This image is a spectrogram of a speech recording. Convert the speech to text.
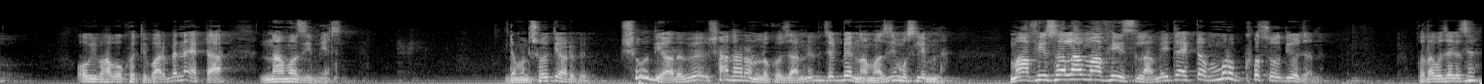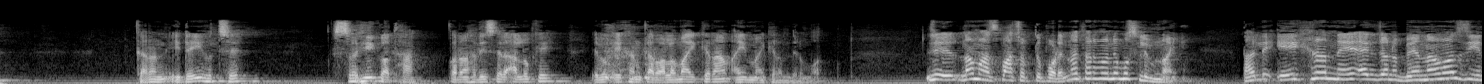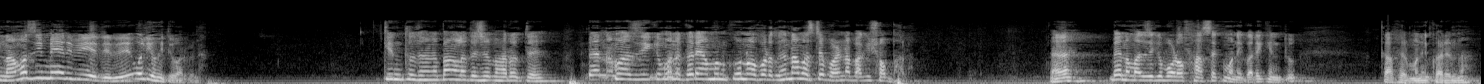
অভিভাবক হতে পারবে না। একটা নামাজি মেয়ে। যেমন সৌদি আরবে। সৌদি আরবে সাধারণ লোক জানেন যে বে নামাজি মুসলিম না। মাফি সালাম, মাফি ইসলাম, এটা একটা মূর্খ সৌদিও জানে। কথা বোঝা গেছে? কারণ এটাই হচ্ছে সহি কথা করন হাদিসের আলোকে এবং এখানকার আলমাই কেরাম আইমাই কেরামদের মত। যে নামাজ পাঁচ অক্ট পড়ে না, তার মানে মুসলিম নয়। তাহলে এখানে একজন বেনামাজি, নামাজি মেয়ের বিয়ে দেবে, অলি হইতে পারবে না। কিন্তু ধরেন বাংলাদেশে, ভারতে বেনামাজিকে মনে করে এমন কোন অপরাধ নামাজটা পড়ে না, বাকি সব ভালো। হ্যাঁ? বেনামাজিকে বড় ফাঁসেক মনে করে, কিন্তু কাফের মনে করে না।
